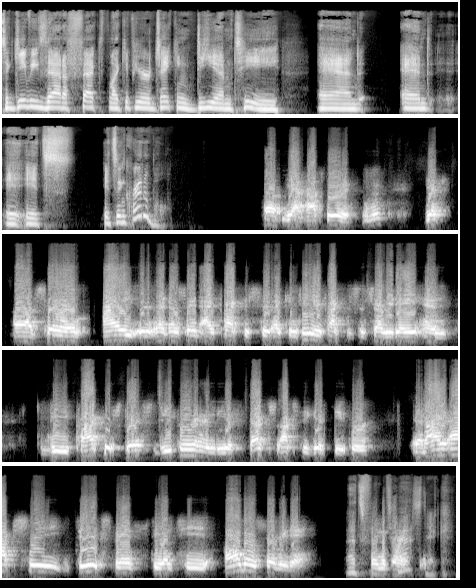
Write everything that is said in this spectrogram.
to give you that effect. Like if you're taking DMT and and it's it's incredible. Uh, yeah, absolutely. Mm-hmm. Yes. Uh, so I, like I was saying, I practice it. I continue to practice this every day, and the practice gets deeper, and the effects actually get deeper. And I actually do experience DMT almost every day. That's fantastic.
